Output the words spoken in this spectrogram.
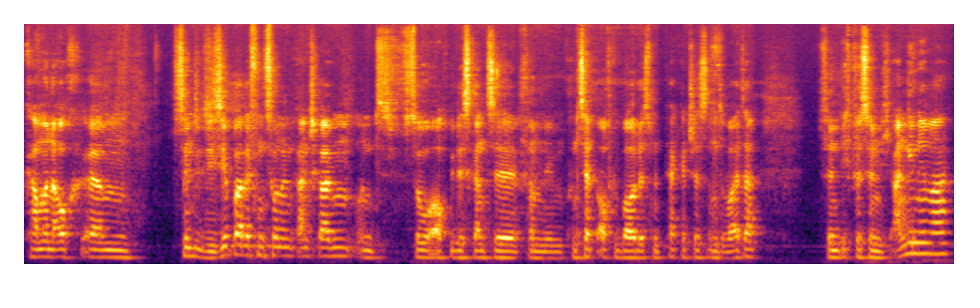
kann man auch ähm, synthetisierbare Funktionen reinschreiben und so auch wie das Ganze von dem Konzept aufgebaut ist mit Packages und so weiter, finde ich persönlich angenehmer.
